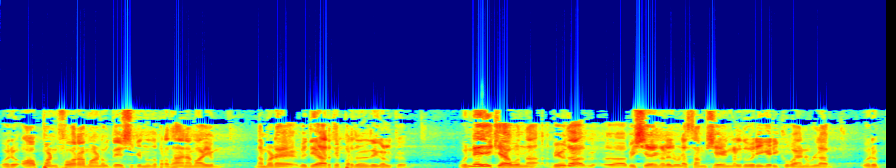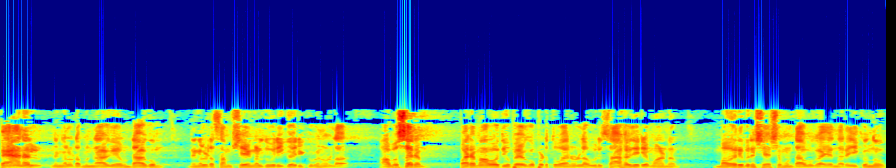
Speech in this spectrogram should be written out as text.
ഒരു ഓപ്പൺ ഫോറമാണ് ഉദ്ദേശിക്കുന്നത് പ്രധാനമായും. നമ്മുടെ വിദ്യാർത്ഥി പ്രതിനിധികൾക്ക് ഉന്നയിക്കാവുന്ന വിവിധ വിഷയങ്ങളിലുള്ള സംശയങ്ങൾ ദൂരീകരിക്കുവാനുള്ള ഒരു പാനൽ നിങ്ങളുടെ മുന്നാകെ ഉണ്ടാകും. നിങ്ങളുടെ സംശയങ്ങൾ ദൂരീകരിക്കുവാനുള്ള അവസരം പരമാവധി ഉപയോഗപ്പെടുത്തുവാനുള്ള ഒരു സാഹചര്യമാണ് മകരിബിന് ശേഷം ഉണ്ടാവുക എന്നറിയിക്കുന്നു.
